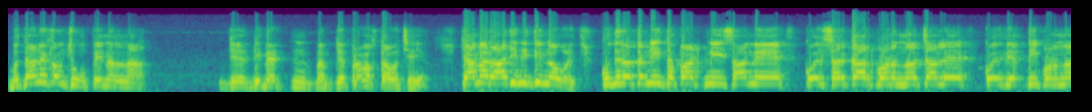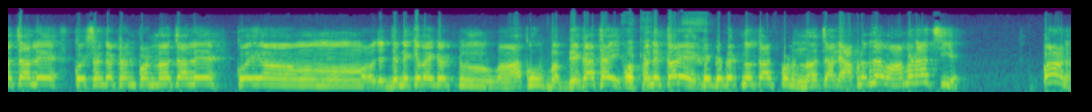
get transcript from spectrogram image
બધાને કહું છું પેનલના જે ડિબેટ જે પ્રવક્તાઓ છે કે આમાં રાજનીતિ ન હોય કુદરતની થપાટની સામે કોઈ સરકાર પણ ન ચાલે કોઈ વ્યક્તિ પણ ન ચાલે કોઈ સંગઠન પણ ન ચાલે કોઈ જેને કહેવાય કે આખું ભેગા થઈ અને કરે કે જગતનો તાજ પણ ન ચાલે. આપણે બધા વામણા છીએ. પણ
